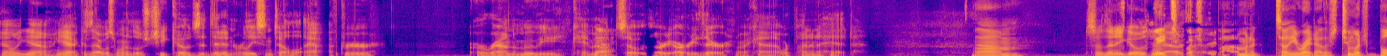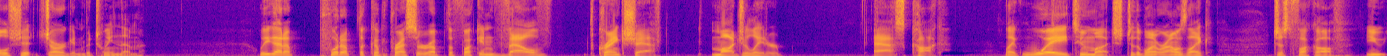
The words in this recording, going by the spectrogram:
Hell yeah, yeah, because that was one of those cheat codes that they didn't release until after around the movie came Yeah. out, so it was already already there. Like, ah, we're planning ahead. Um, So then he goes way too much. I'm gonna tell you right now. There's too much bullshit jargon between them. We gotta put up the compressor up the fucking valve crankshaft modulator ass cock. Like way too much to the point where I was like, just fuck off. You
